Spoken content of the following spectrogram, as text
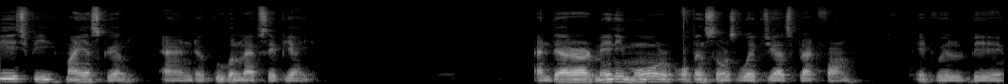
PHP, MySQL, and Google Maps API. And there are many more open source WebGIS platform. It will be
